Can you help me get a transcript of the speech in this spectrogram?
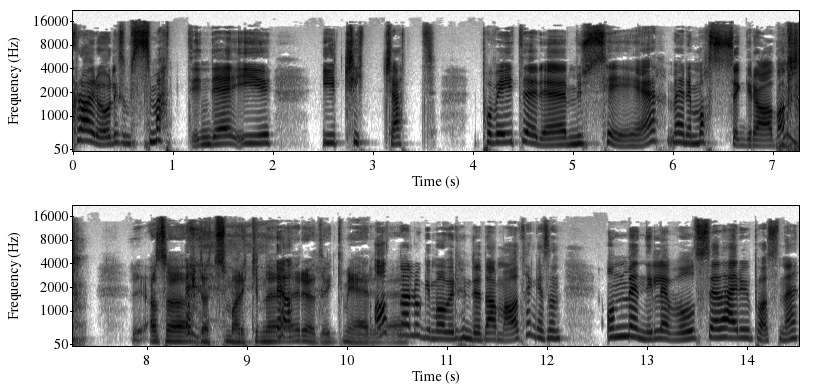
klarer å liksom smette inn det i, i chit-chat på vei til det museet med de massegravene. Altså dødsmarkene, Ja. Rødvik mer At han har ligget med over 100 damer. Og tenker jeg sånn On many levels er det her upassende.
